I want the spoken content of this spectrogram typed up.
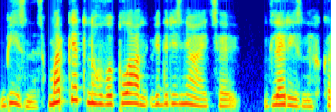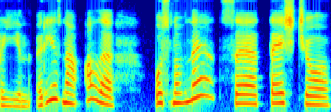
бізнес. Маркетинговий план відрізняється для різних країн різна, але основне це те, що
